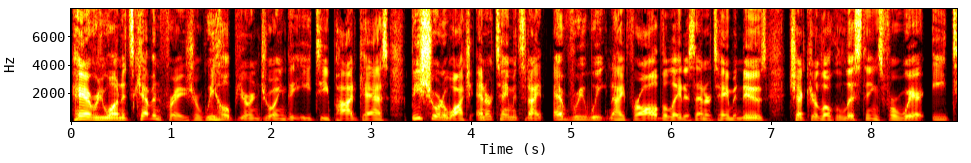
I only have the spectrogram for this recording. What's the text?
Hey everyone, it's Kevin Frazier. We hope you're enjoying the ET podcast. Be sure to watch Entertainment Tonight every weeknight for all the latest entertainment news. Check your local listings for where ET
